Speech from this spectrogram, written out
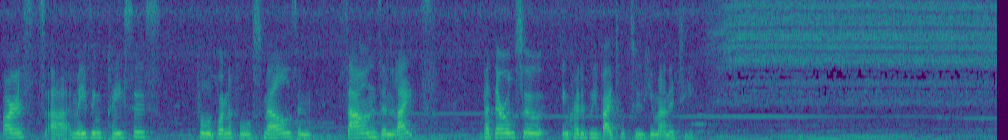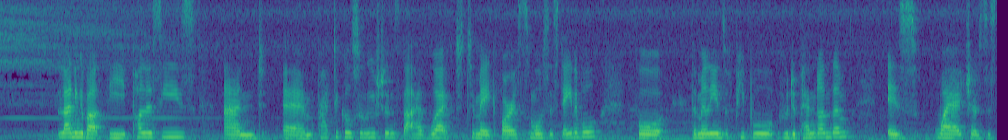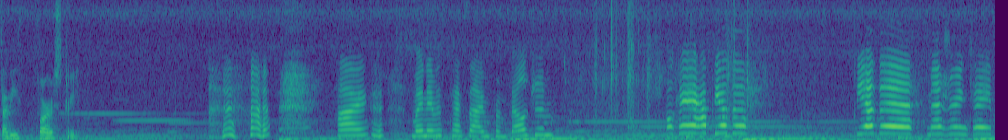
Forests are amazing places full of wonderful smells and sounds and lights, but they're also incredibly vital to humanity. Learning about the policies and um, practical solutions that have worked to make forests more sustainable for the millions of people who depend on them is why I chose to study forestry. Hi, my name is Tessa. I'm from Belgium. Okay, I have the other, the other measuring tape.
